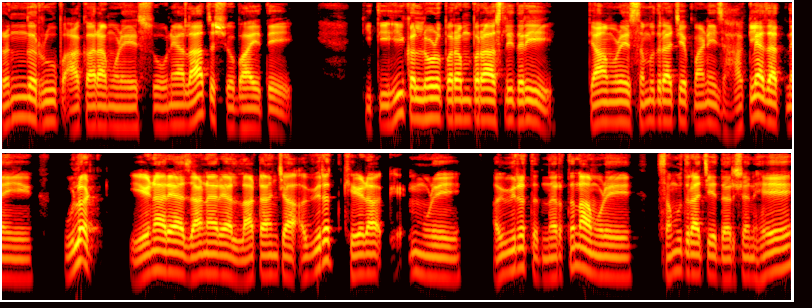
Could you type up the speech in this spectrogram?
रंगरूप आकारामुळे सोन्यालाच शोभा येते. कितीही कल्लोळ परंपरा असली तरी त्यामुळे समुद्राचे पाणी झाकल्या जात नाही. उलट येणाऱ्या जाणाऱ्या लाटांच्या अविरत खेळामुळे अविरत नर्तनामुळे समुद्राचे दर्शन हे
